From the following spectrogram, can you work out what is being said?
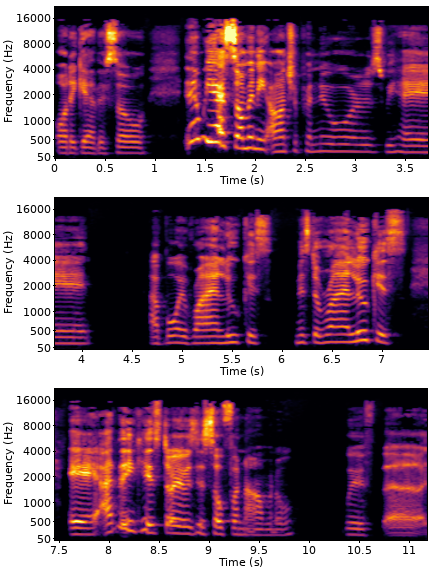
all together. So and then we had so many entrepreneurs. We had our boy ryan lucas mr ryan lucas. And i think his story was just so phenomenal with uh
